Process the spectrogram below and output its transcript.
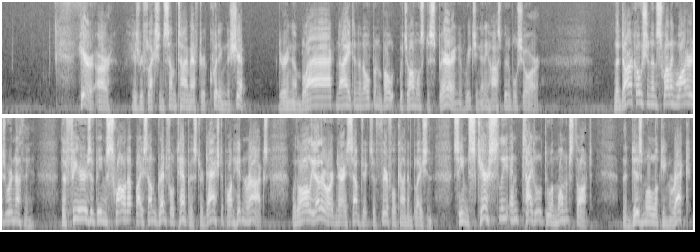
Here are his reflections some time after quitting the ship, during a black night in an open boat, which almost despairing of reaching any hospitable shore. The dark ocean and swelling waters were nothing. The fears of being swallowed up by some dreadful tempest or dashed upon hidden rocks, with all the other ordinary subjects of fearful contemplation, seemed scarcely entitled to a moment's thought. The dismal looking wreck,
